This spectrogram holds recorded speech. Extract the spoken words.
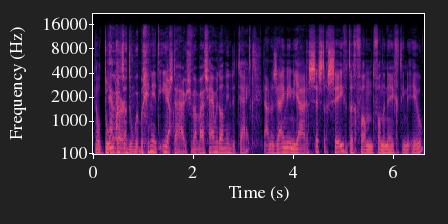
heel donker. Ja, laten we doen. We beginnen in het eerste huisje. Waar, waar, zijn we dan in de tijd? Nou, dan zijn we in de jaren 60, 70 van, van de 19e eeuw.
